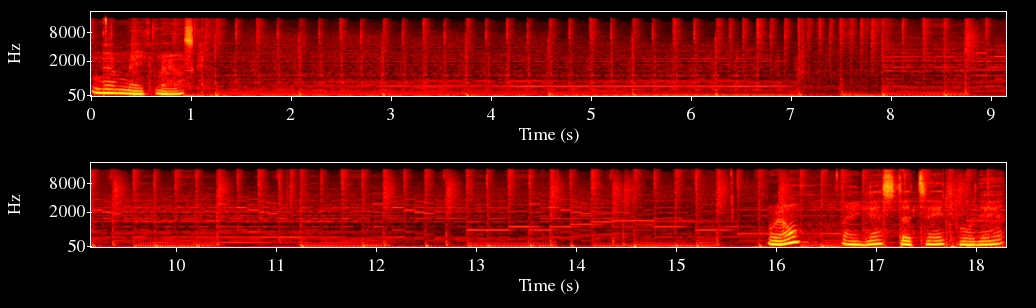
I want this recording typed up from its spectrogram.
Then make mask. Well, I guess that's it for that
